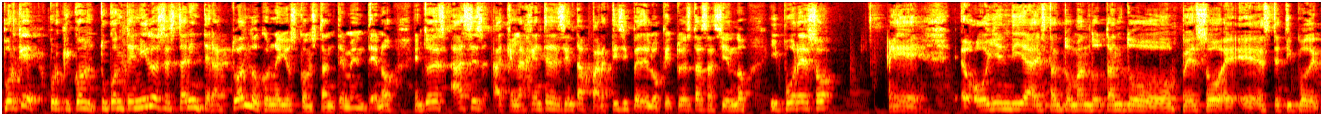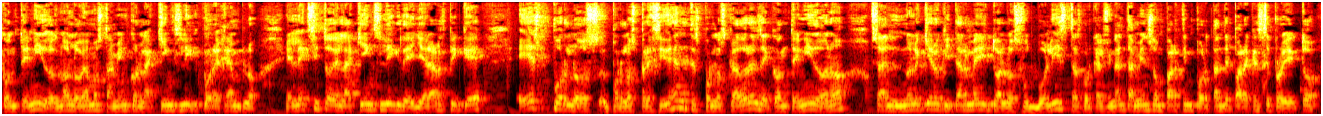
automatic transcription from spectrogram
¿Por qué? Porque tu contenido es estar interactuando con ellos constantemente, ¿no? Entonces haces a que la gente se sienta partícipe de lo que tú estás haciendo y por eso eh, hoy en día están tomando tanto peso eh, eh, este tipo de contenidos, ¿no? Lo vemos también con la Kings League, por ejemplo. El éxito de la Kings League de Gerard Piqué es por los, por los presidentes, por los creadores de contenido, ¿no? O sea, no le quiero quitar mérito a los futbolistas, porque al final también son parte importante para que este proyecto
